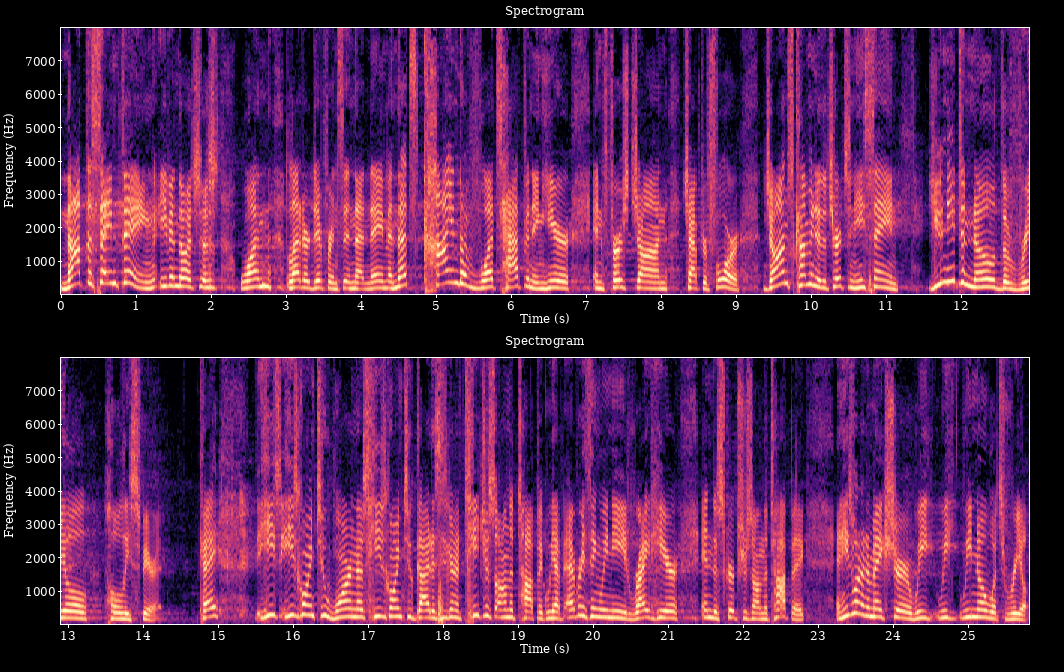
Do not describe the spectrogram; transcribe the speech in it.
Not the same thing, even though it's just one letter difference in that name. And that's kind of what's happening here in First John chapter 4. John's coming to the church and he's saying, You need to know the real Holy Spirit. Okay? He's, he's going to warn us, he's going to guide us, he's going to teach us on the topic. We have everything we need right here in the scriptures on the topic. And he's wanting to make sure we, we, we know what's real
